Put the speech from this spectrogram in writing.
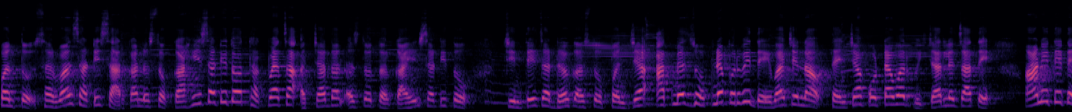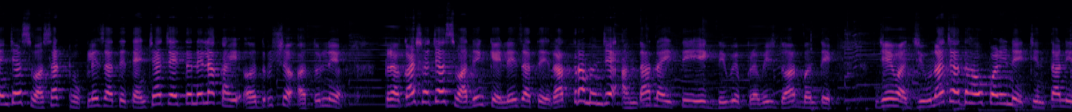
पण तो सर्वांसाठी सारखा नसतो. काहीसाठी तो थकव्याचा आच्छादन असतो तर काहींसाठी तो चिंतेचा ढग असतो. पण ज्या आत्म्यात झोपण्यापूर्वी देवाचे नाव त्यांच्या पोटावर विचारले जाते आणि ते त्यांच्या श्वासात ठोकले जाते त्यांच्या चैतन्याला काही अदृश्य अतुलनीय प्रकाशाच्या स्वाधीन केले जाते. रात्र म्हणजे अंधार नाही ती एक दिव्य प्रवेशद्वार बनते. जेव्हा जीवनाच्या धावपळीने चिंताने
